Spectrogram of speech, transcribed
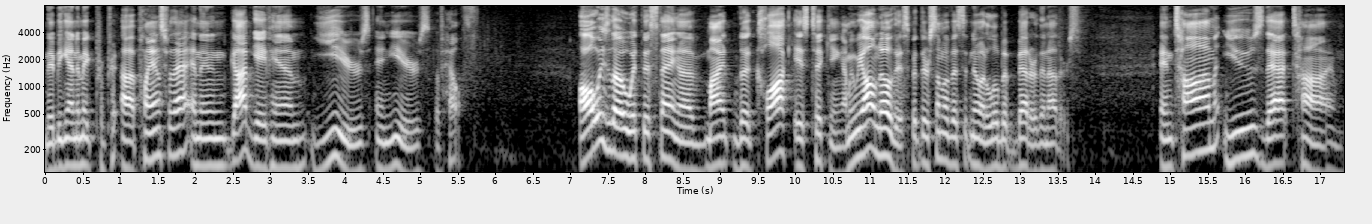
They began to make uh, plans for that, and then God gave him years and years of health. Always, though, with this thing of my, the clock is ticking. I mean, we all know this, but there's some of us that know it a little bit better than others. And Tom used that time.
